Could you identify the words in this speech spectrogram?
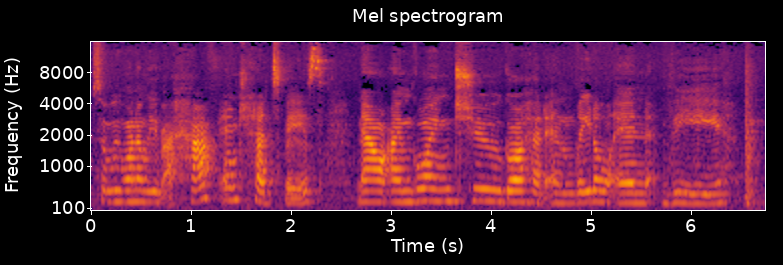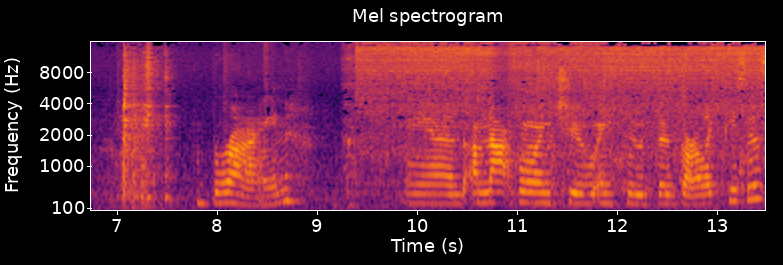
So we want to leave a half inch headspace. Now I'm going to go ahead and ladle in the brine and I'm not going to include the garlic pieces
